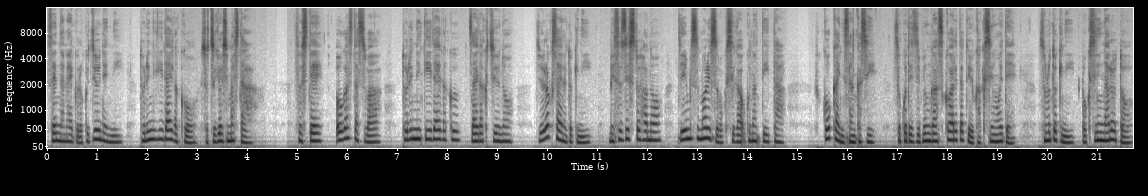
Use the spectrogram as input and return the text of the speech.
1760年にトリニティ大学を卒業しましたそしてオーガスタスはトリニティ大学在学中の16歳の時にメソジスト派のジェームス・モリス牧師が行っていた復興会に参加しそこで自分が救われたという確信を得て、その時に牧師になろうと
